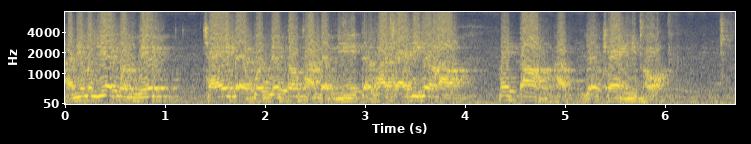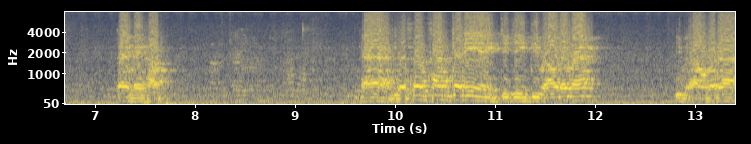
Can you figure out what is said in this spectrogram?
อันนี้มันเรียกบนเว็บใช้แบบบนเว็บต้องทำแบบนี้ แต่ถ้าใช้ที่เครื่องเราไม่ต้องครับเหลือแค่นี้พอ ได้ไหมครับอ่าเหลือสั้นๆแค่นี้เองจริงๆพิมพ์เอาได้ไหมพิมพ์เอาก็ได้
